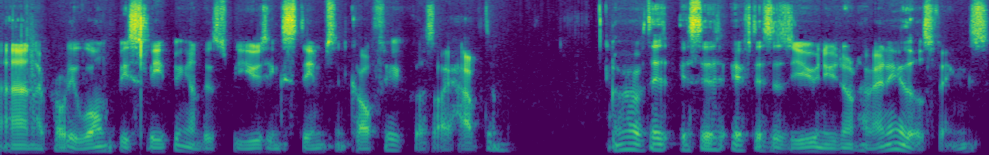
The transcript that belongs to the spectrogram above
And I probably won't be sleeping. I'll just be using stims and coffee because I have them. However, if this, if this is you and you don't have any of those things,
